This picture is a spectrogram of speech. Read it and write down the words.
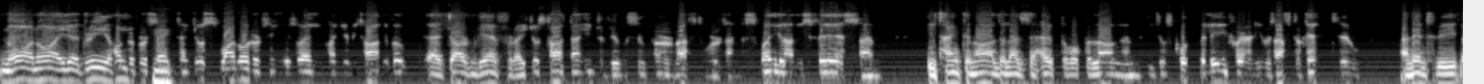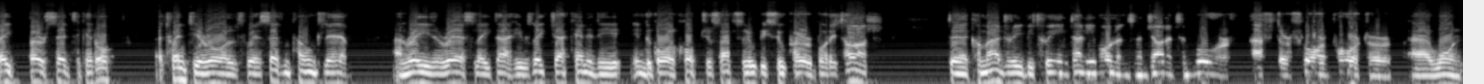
No, no, I agree 100%. Mm. And just one other thing as well, when you be talking about uh, Jordan Gainford, I just thought that interview was superb afterwards, and the smile on his face, and he thanking all the lads that helped him up along, and he just couldn't believe where he was after getting to. And then to be, like Ber said, to get up a 20 year old with a seven pound claim and ride a race like that, he was like Jack Kennedy in the Gold Cup, just absolutely superb. But I thought the camaraderie between Danny Mullins and Jonathan Moore after Flooring Porter uh, won,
